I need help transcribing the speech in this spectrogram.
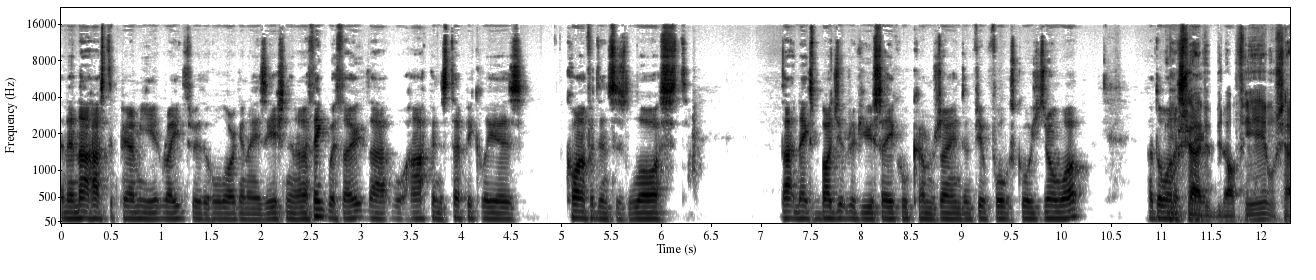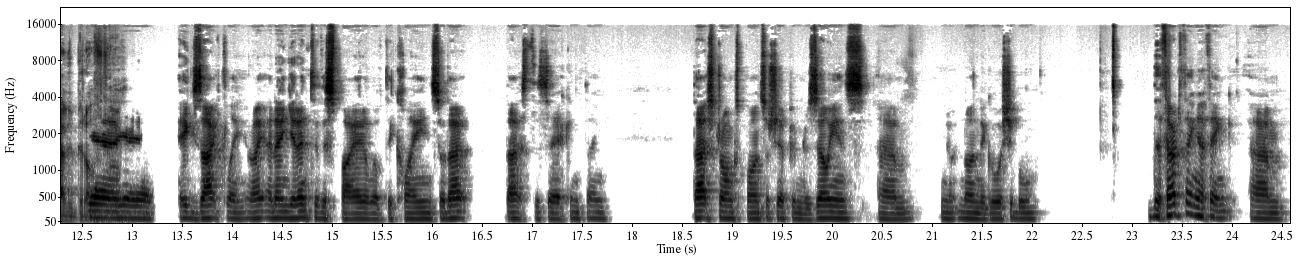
and then that has to permeate right through the whole organization. And I think without that, what happens typically is confidence is lost. That next budget review cycle comes round, and people folks go, you know what? I don't want we'll to shave a bit off here. We'll shave a bit yeah, off. Yeah, yeah, exactly. Right, and then you're into the spiral of decline. So that that's the second thing. That strong sponsorship and resilience, um, you know, non-negotiable the third thing I think um,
